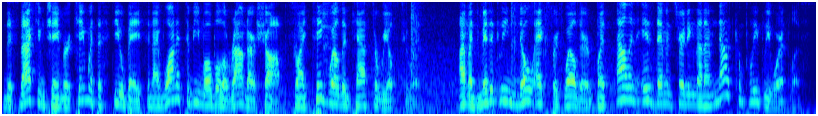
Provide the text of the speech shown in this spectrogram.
This vacuum chamber came with a steel base and I wanted to be mobile around our shop, so I TIG welded caster wheels to it. I'm admittedly no expert welder, but Alan is demonstrating that I'm not completely worthless.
